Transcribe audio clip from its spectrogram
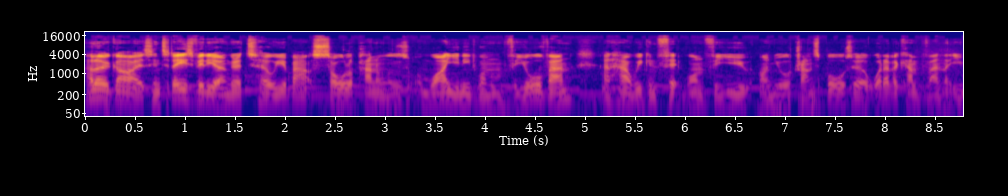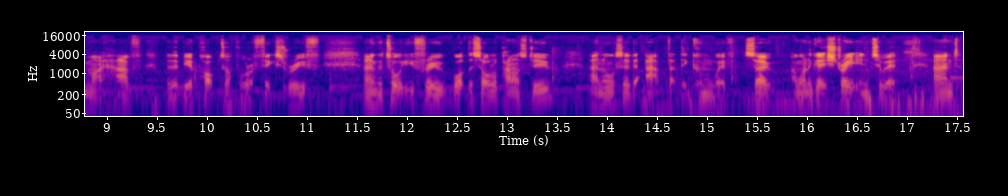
Hello guys, in today's video I'm going to tell you about solar panels, and why you need one for your van and how we can fit one for you on your transporter or whatever camper van that you might have, whether it be a pop top or a fixed roof. And I'm going to talk you through what the solar panels do and also the app that they come with. So I want to go straight into it and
